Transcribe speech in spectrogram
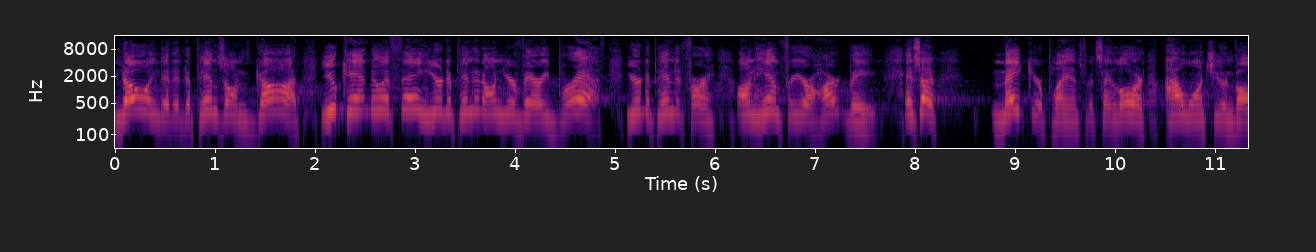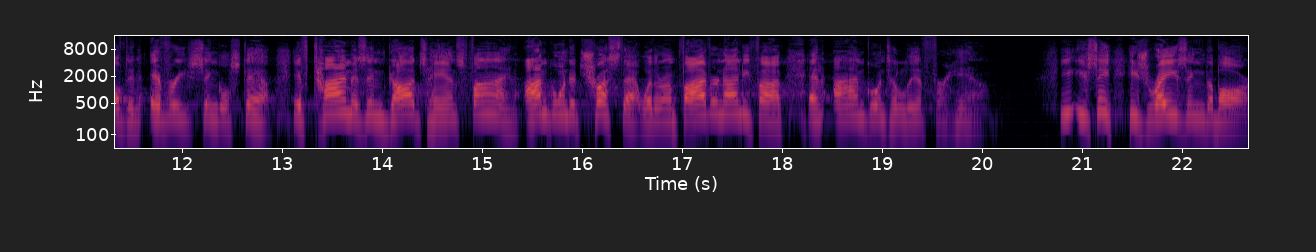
knowing that it depends on God. You can't do a thing. You're dependent on your very breath. You're dependent for, on Him for your heartbeat. And so make your plans, but say, Lord, I want you involved in every single step. If time is in God's hands, fine. I'm going to trust that, whether I'm five or 95, and I'm going to live for Him. You, you see, he's raising the bar.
